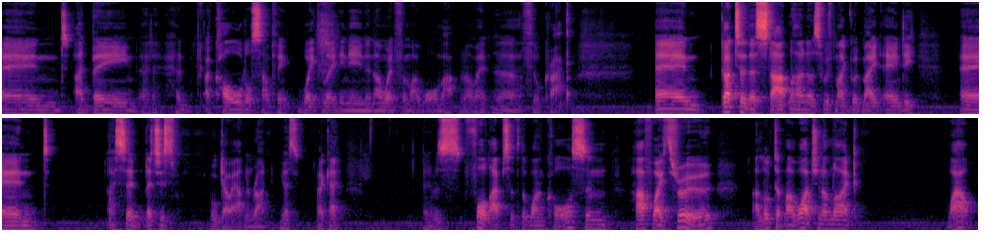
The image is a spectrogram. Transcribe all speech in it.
And I'd been, I'd had a cold or something week leading in, and I went for my warm up and I went, "Uh, I feel crap. And got to the start line, I was with my good mate Andy, and I said, let's just, we'll go out and run. Goes, okay. And it was four laps of the one course, and halfway through, I looked at my watch and I'm like, wow,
